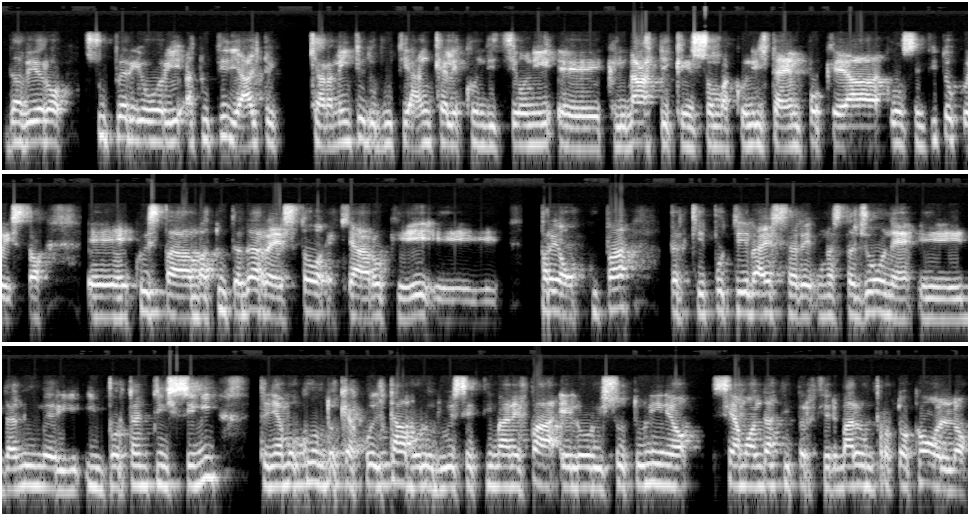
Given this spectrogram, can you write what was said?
davvero superiori a tutti gli altri chiaramente dovuti anche alle condizioni eh, climatiche, insomma, con il tempo che ha consentito questo. Eh, questa battuta d'arresto è chiaro che eh, preoccupa perché poteva essere una stagione eh, da numeri importantissimi. Teniamo conto che a quel tavolo due settimane fa, e lo risottolineo, siamo andati per firmare un protocollo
